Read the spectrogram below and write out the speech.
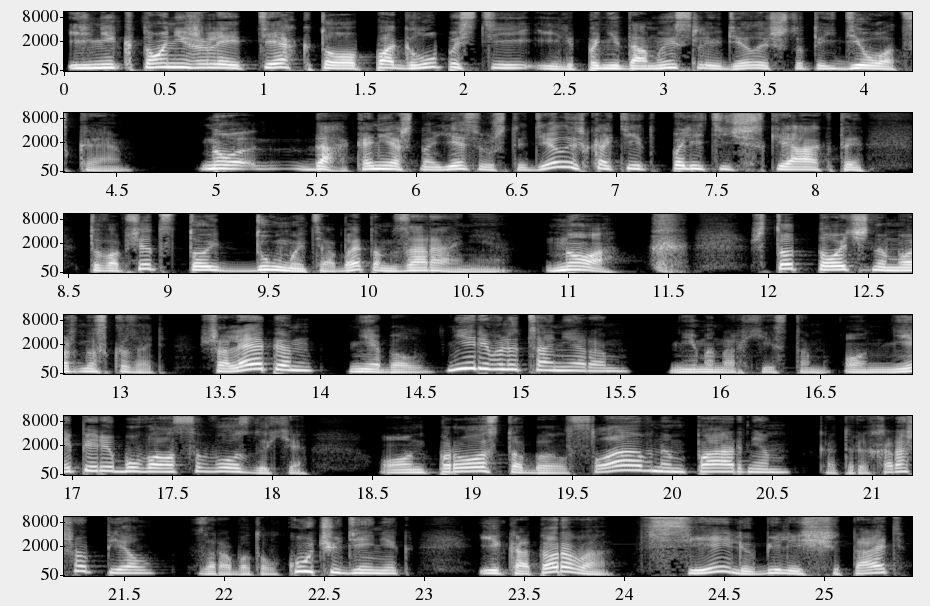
И никто не жалеет тех, кто по глупости или по недомыслию делает что-то идиотское. Но да, конечно, если уж ты делаешь какие-то политические акты, то вообще-то стоит думать об этом заранее. Но что точно можно сказать? Шаляпин не был ни революционером, ни монархистом. Он не перебывался в воздухе. Он просто был славным парнем, который хорошо пел, заработал кучу денег и которого все любили считать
